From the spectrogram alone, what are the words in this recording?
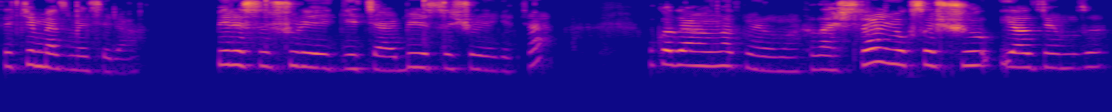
seçemez mesela. Birisi şuraya geçer, birisi şuraya geçer. Bu kadar anlatmayalım arkadaşlar. Yoksa şu yazacağımızı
